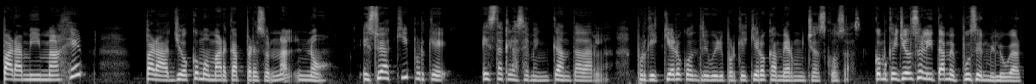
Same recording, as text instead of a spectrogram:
¿Para mi imagen? ¿Para yo como marca personal? No, estoy aquí porque esta clase me encanta darla, porque quiero contribuir porque quiero cambiar muchas cosas. Como que yo solita me puse en mi lugar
